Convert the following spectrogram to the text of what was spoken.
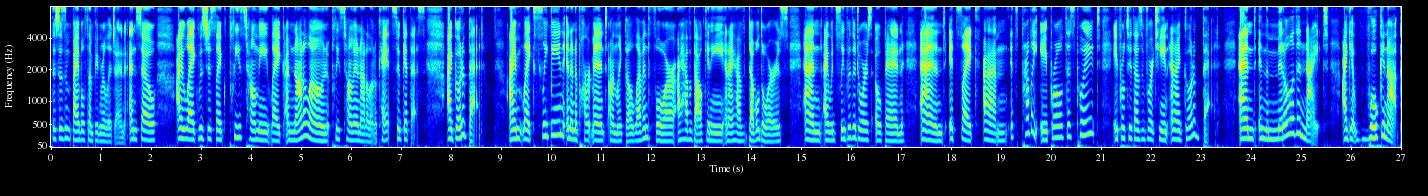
this wasn't Bible thumping religion. And so I like was just like, please tell me like I'm not alone. Please tell me I'm not alone. Okay. So get this. I go to bed. I'm like sleeping in an apartment on like the 11th floor. I have a balcony and I have double doors and I would sleep with the doors open and it's like um it's probably April at this point, April 2014 and I go to bed and in the middle of the night, I get woken up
